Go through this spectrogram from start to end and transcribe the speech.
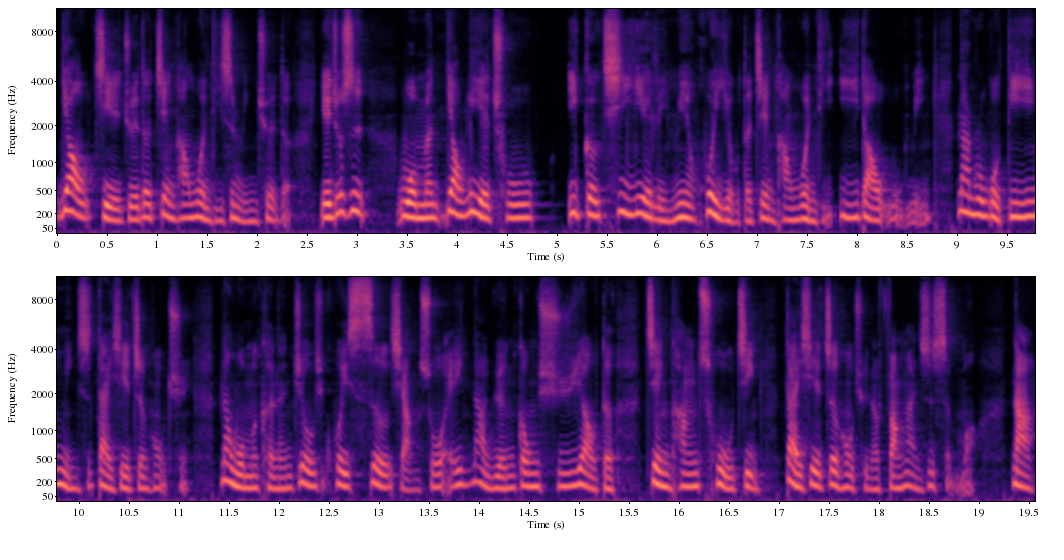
要解决的健康问题是明确的，也就是我们要列出。一个企业里面会有的健康问题一到五名，那如果第一名是代谢症候群，那我们可能就会设想说，诶，那员工需要的健康促进代谢症候群的方案是什么？那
